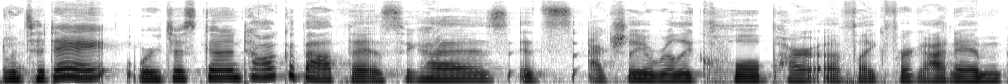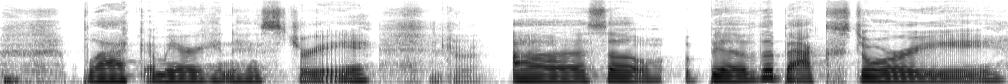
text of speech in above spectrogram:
and today we're just going to talk about this because it's actually a really cool part of like forgotten black American history. Okay. Uh, so a bit of the backstory.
